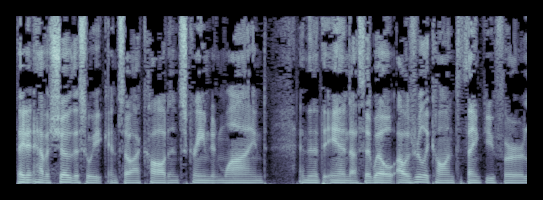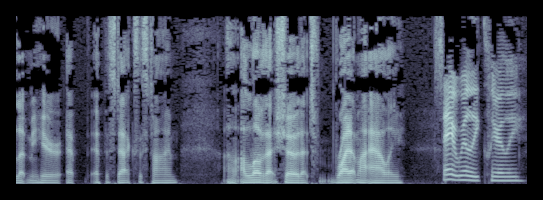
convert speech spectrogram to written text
they didn't have a show this week, and so I called and screamed and whined, and then at the end I said, "Well, I was really calling to thank you for letting me hear Ep- Epistaxis time. Uh, I love that show. That's right up my alley. Say it really clearly.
